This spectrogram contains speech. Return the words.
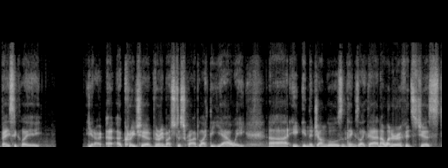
basically you know, a, a creature very much described like the Yowie uh, in the jungles and things like that. And I wonder if it's just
